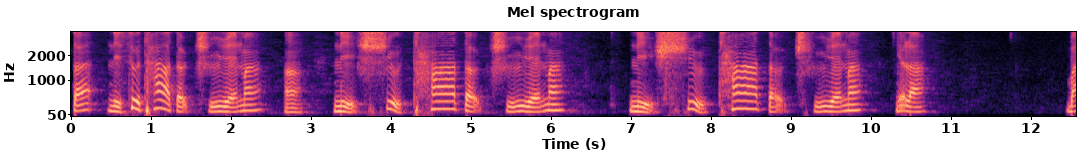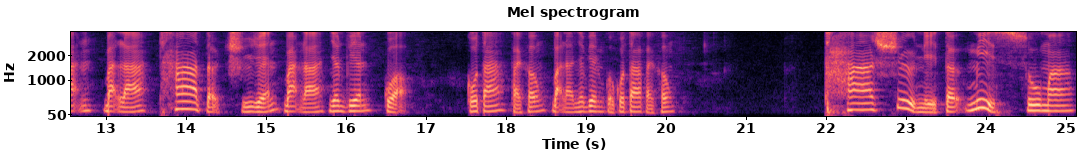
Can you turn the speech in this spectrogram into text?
的，你是他的职员吗？啊，你是他的职员吗？你是他的职员吗？Nghĩa là bạn bạn là tha de职员, bạn là nhân viên của cô ta phải không? Bạn là nhân viên của cô ta phải không? 他是你的秘书吗？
